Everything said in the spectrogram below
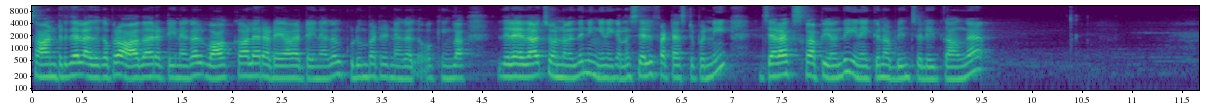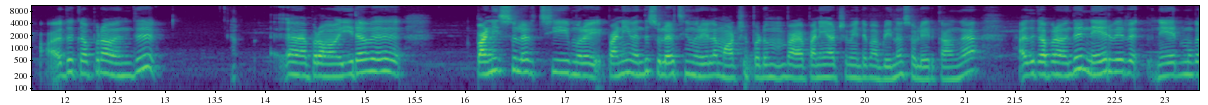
சான்றிதழ் அதுக்கப்புறம் ஆதார் அட்டை நகல் வாக்காளர் அடையாள அட்டை நகல் குடும்ப அட்டை நகல் ஓகேங்களா? இதில் ஏதாச்சும் ஒன்று வந்து நீங்கள் இணைக்கணும் செல்ஃப் அட்டாஸ்ட் பண்ணி ஜெராக்ஸ் காப்பியை வந்து இணைக்கணும் அப்படின்னு சொல்லியிருக்காங்க. அதுக்கப்புறம் வந்து அப்புறம் இரவு பனி சுழற்சி முறை பனி வந்து சுழற்சி முறையில் மாற்றப்படும் ப பணியாற்ற வேண்டும் அப்படின்னு சொல்லியிருக்காங்க. அதுக்கப்புறம் வந்து நேர்விர நேர்முக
